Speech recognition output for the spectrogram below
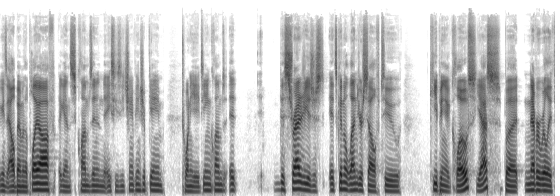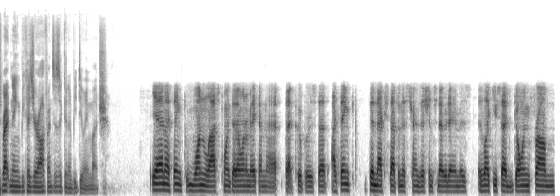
against Alabama in the playoff, against Clemson in the ACC championship game, 2018 Clemson. It, it this strategy is just it's gonna lend yourself to keeping it close, yes, but never really threatening because your offense isn't going to be doing much. Yeah, and I think one last point that I want to make on that that Cooper is that I think the next step in this transition to Notre Dame is is like you said, going from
